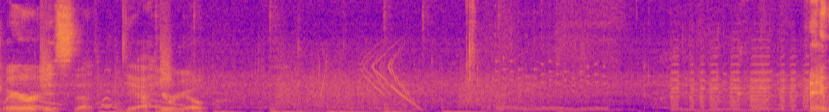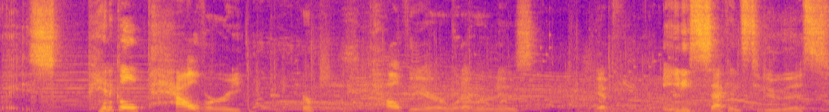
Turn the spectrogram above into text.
Where is that? Yeah, here we go. Anyways, Pinnacle Palvery, or Palvier, or whatever it is. Yep, 80 seconds to do this.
